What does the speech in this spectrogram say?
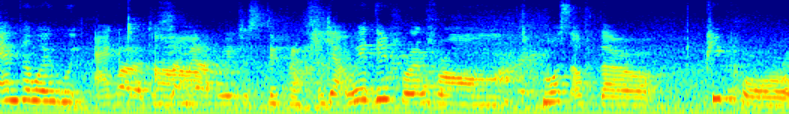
and the way we act. Well, to sum it uh, up, we're just different. yeah, we're different from most of the people,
